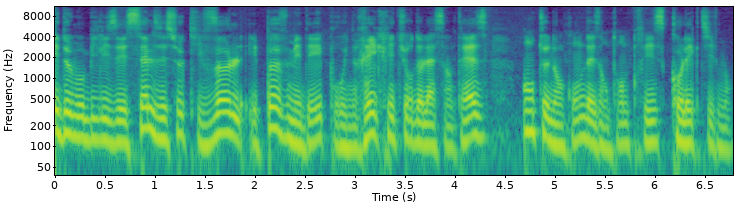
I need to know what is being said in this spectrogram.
et de mobiliser celles et ceux qui veulent et peuvent m'aider pour une réécriture de la synthèse en tenant compte des ententes prises collectivement.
